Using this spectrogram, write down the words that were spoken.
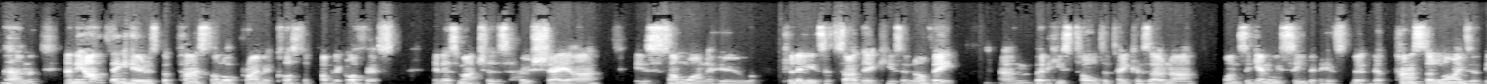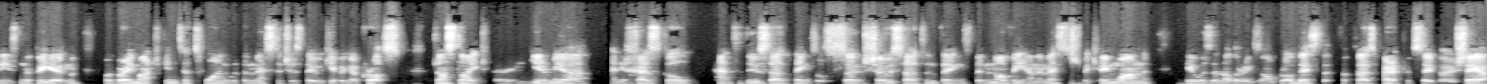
um, and the other thing here is the personal or private cost of public office, in as much as Hosea is someone who clearly is a tzaddik, he's a novi, um, but he's told to take a zona. Once again, we see that his the, the lives of these Nevi'im were very much intertwined with the messages they were giving across. Just like uh, Yirmiyah and Yechezkel had to do certain things or so, show certain things, the Novi and the message became one. Here was another example of this, that the first parak of Sefer Hosea.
